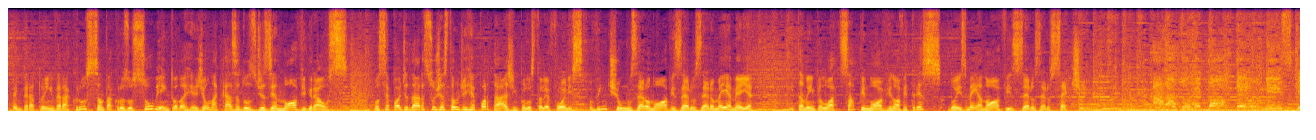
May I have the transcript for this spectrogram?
Temperatura em Veracruz, Santa Cruz do Sul e em toda a região na casa dos 19 graus. Você pode dar sugestão de reportagem pelos telefones 2109-0066 e também pelo WhatsApp 993-269-007. Arauto Repórter Uniski.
